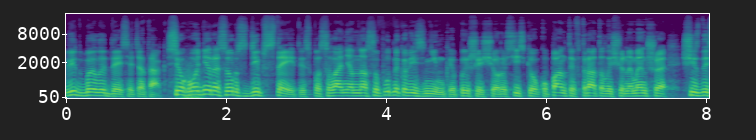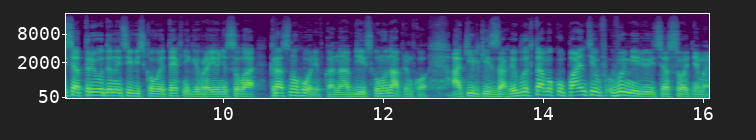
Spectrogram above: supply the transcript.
відбили 10 атак. Сьогодні ресурс Deep State із посиланням на супутникові знімки пише, що російські окупанти втратили щонайменше 63 одиниці військової техніки в районі села Красногорівка на Авдіївському напрямку. А кількість загиблих там окупантів вимірюється сотнями.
